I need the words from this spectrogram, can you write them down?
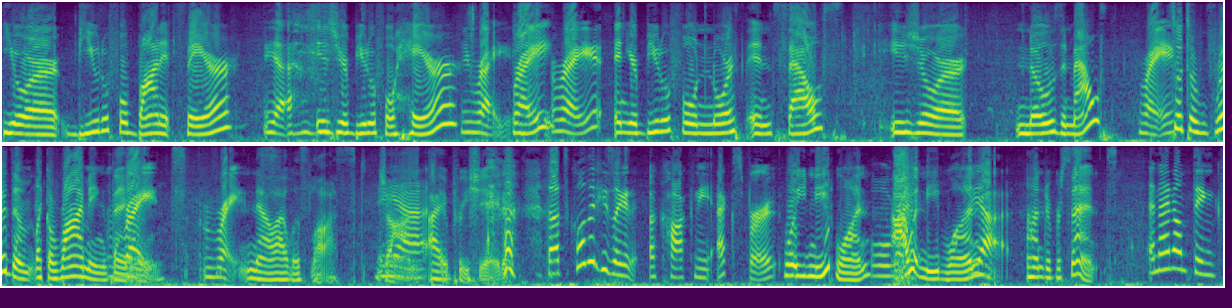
your beautiful bonnet fair Yeah. is your beautiful hair, right. right? Right. And your beautiful north and south is your nose and mouth. Right. So it's a rhythm, like a rhyming thing. Right. Right. No, I was lost, John. Yeah. I appreciate it. That's cool that he's like a Cockney expert. well, you need one. Well, I would need one. Yeah. hundred percent. And I don't think,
